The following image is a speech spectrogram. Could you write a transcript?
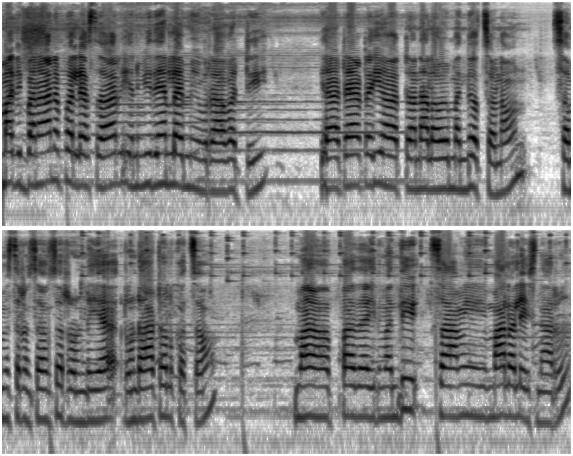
మాది బనానపల్లె సార్ ఎనిమిదేళ్ళ మేము రాబట్టి ఏటేట అట్ట నలభై మంది వచ్చాం. సంవత్సరం సంవత్సరం రెండు రెండు ఆటోలకు వచ్చాం. మా పదహైదు మంది స్వామి మాలలు వేసినారు.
